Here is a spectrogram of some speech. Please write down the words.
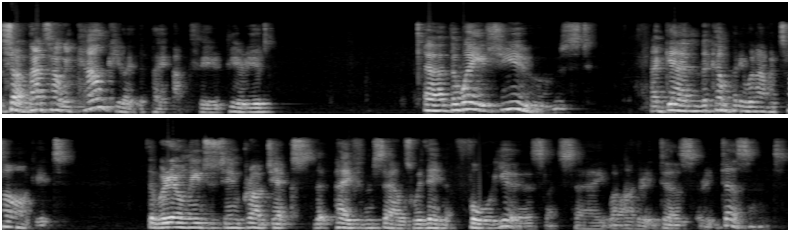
So that's how we calculate the payback period. Uh, the way it's used, again, the company will have a target that we're only interested in projects that pay for themselves within four years, let's say. Well, either it does or it doesn't.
